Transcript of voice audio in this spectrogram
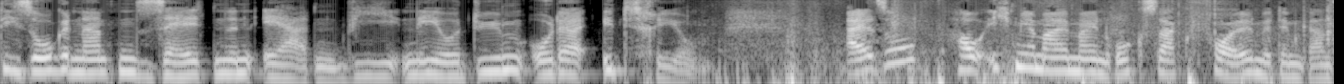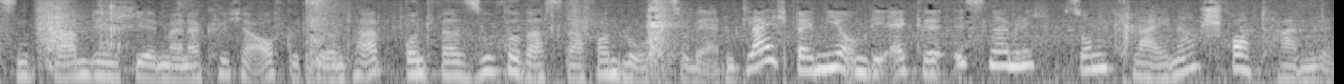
die sogenannten seltenen Erden wie Neodym oder Yttrium. Also hau ich mir mal meinen Rucksack voll mit dem ganzen Kram, den ich hier in meiner Küche aufgetürmt habe und versuche, was davon loszuwerden. Gleich bei mir um die Ecke ist nämlich so ein kleiner Schrotthandel.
